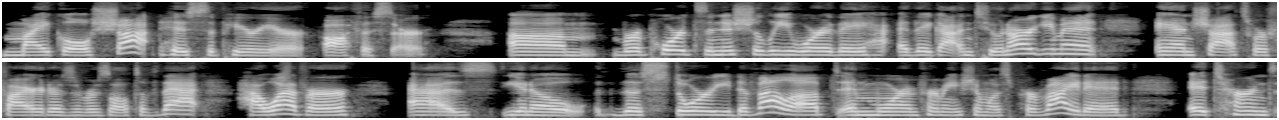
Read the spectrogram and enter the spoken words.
Michael shot his superior officer. Um, reports initially were they they got into an argument and shots were fired as a result of that. However, as you know, the story developed and more information was provided, it turns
